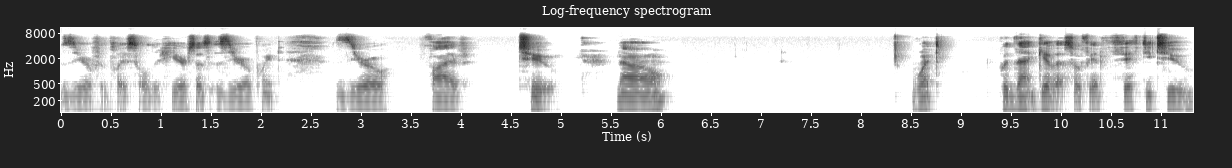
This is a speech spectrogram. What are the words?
zero for the placeholder here, so it's 0 0.052. Now, what would that give us? So if we had 52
